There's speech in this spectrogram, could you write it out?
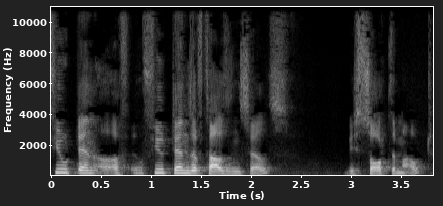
few, ten, a few tens of thousand cells, we sort them out,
